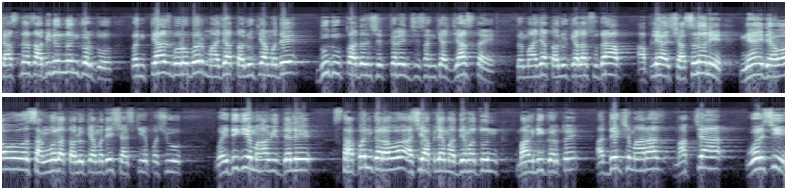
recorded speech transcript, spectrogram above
शासनाचं अभिनंदन करतो. पण त्याचबरोबर माझ्या तालुक्यामध्ये दूध उत्पादन शेतकऱ्यांची संख्या जास्त आहे. तर माझ्या तालुक्याला सुद्धा आपल्या शासनाने न्याय द्यावा व सांगोला तालुक्यामध्ये शासकीय पशु वैद्यकीय महाविद्यालय स्थापन करावं अशी आपल्या माध्यमातून मागणी करतोय. अध्यक्ष महाराज मागच्या वर्षी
